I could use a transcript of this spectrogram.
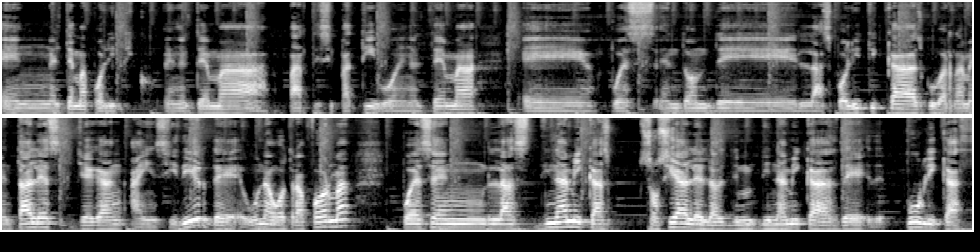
en el tema político, en el tema participativo, en el tema eh, pues en donde las políticas gubernamentales llegan a incidir de una u otra forma pues en las dinámicas sociales, las dinámicas de, públicas,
